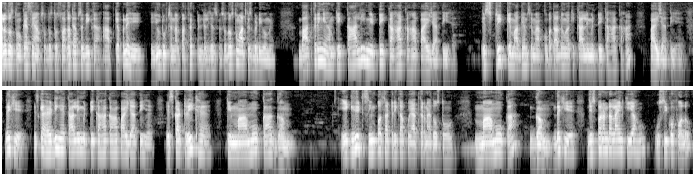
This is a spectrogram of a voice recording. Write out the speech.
हेलो दोस्तों, कैसे हैं आप सब? दोस्तों, स्वागत है आप सभी का आपके अपने ही यूट्यूब चैनल परफेक्ट इंटेलिजेंस में। सो दोस्तों, आज के इस वीडियो में बात करेंगे हम कि काली मिट्टी कहाँ कहाँ पाई जाती है। इस ट्रिक के माध्यम से मैं आपको बता दूँगा कि काली मिट्टी कहाँ कहाँ पाई जाती है। देखिए, इसका हेडिंग है काली मिट्टी कहाँ कहाँ पाई जाती है। इसका ट्रिक है कि मामू का गम। एक ही सिंपल सा ट्रिक आपको याद करना है दोस्तों, मामू का गम। देखिए, जिस पर अंडरलाइन किया हूँ, उसी को फॉलो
